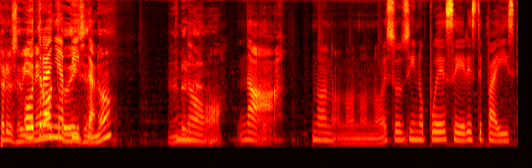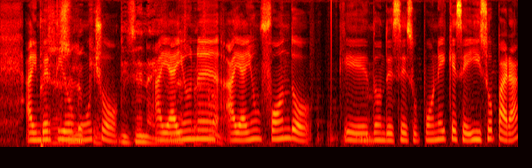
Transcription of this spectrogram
Pero se viene Otra otro, dicen, ¿no? No, no, no, no, no, no, no, eso sí no puede ser. Este país ha pues invertido mucho. Ahí, hay un, ahí hay un fondo que donde se supone que se hizo para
